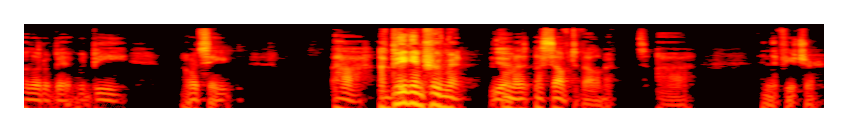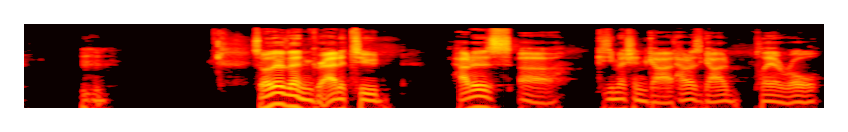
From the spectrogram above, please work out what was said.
a little bit would be I would say uh, a big improvement Yeah. from a, a self development uh, in the future. So other than gratitude, how does uh because you mentioned God, how does God play a role?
